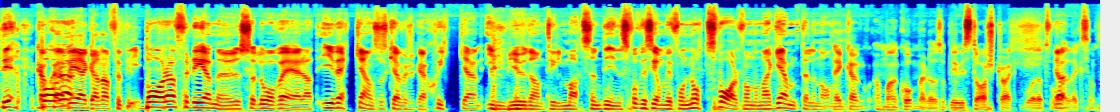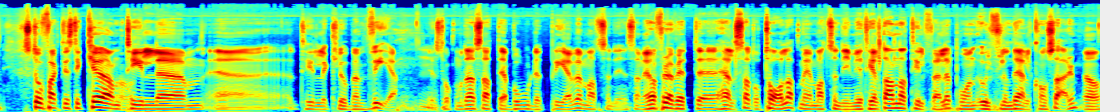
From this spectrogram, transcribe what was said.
det, kanske bara, vägarna förbi. Bara för det nu så lovar jag er att i veckan så ska jag försöka skicka en inbjudan till Mats Sundin. Så får vi se om vi får något svar från någon agent eller någon. Tänk om han kommer då så blir vi starstruck båda två. Ja, liksom. Stod faktiskt i kön ja. till, äh, till klubben V mm. i Stockholm. Där satte jag bordet bredvid Mats Sundin. Sen jag har för övrigt äh, hälsat och talat med Mats Sundin vid ett helt annat tillfälle mm. på en Ulf Lundell-konsert. Ja.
